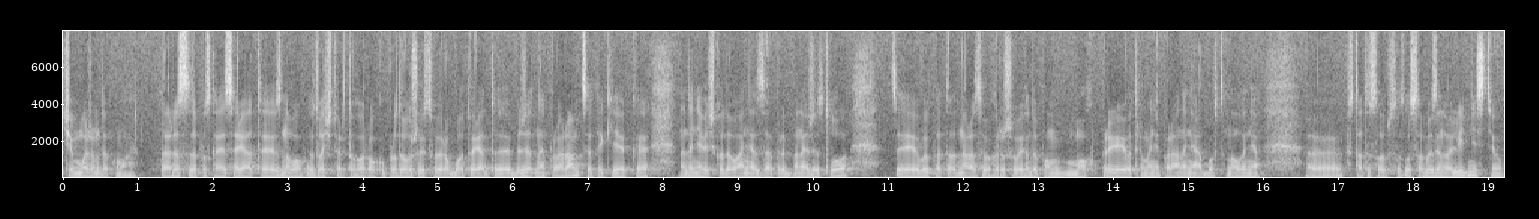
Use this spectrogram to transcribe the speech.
чим можемо допомагати. Зараз запускається ряд е, з нового з 24-го року продовжує свою роботу ряд бюджетних програм. Це такі, як надання відшкодування за придбане житло, це виплата одноразових грошових допомог при отриманні поранення або встановлення е, статусу особи з інвалідністю.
